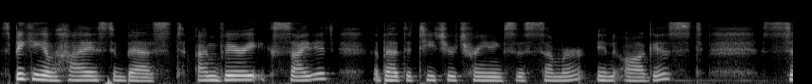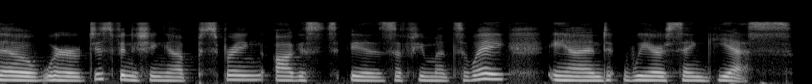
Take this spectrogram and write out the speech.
Speaking of highest and best, I'm very excited about the teacher trainings this summer in August. So we're just finishing up spring. August is a few months away, and we are saying yes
